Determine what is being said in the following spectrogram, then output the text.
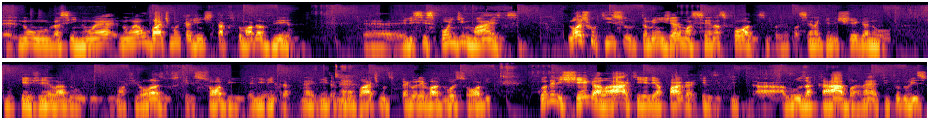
é, é não, assim, não é, não é um Batman que a gente está acostumado a ver. Né? É, ele se expõe demais, assim. Lógico que isso também gera umas cenas fodas, assim, por exemplo, a cena que ele chega no, no QG lá do, do, dos mafiosos, que ele sobe, ele entra, né, ele entra como é. Batman, pega o elevador, sobe, quando ele chega lá, que ele apaga, aqueles, que a luz acaba, né? Tem tudo isso.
